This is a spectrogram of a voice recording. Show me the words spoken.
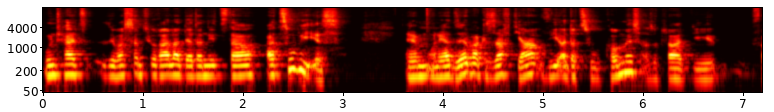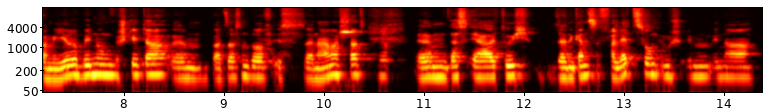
und halt Sebastian Tyraler, der dann jetzt da Azubi ist. Ähm, und er hat selber gesagt, ja, wie er dazu gekommen ist, also klar, die familiäre Bindung besteht da, ähm, Bad Sassendorf ist seine Heimatstadt, Ja. ähm, dass er halt durch seine ganze Verletzung im, im, in der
